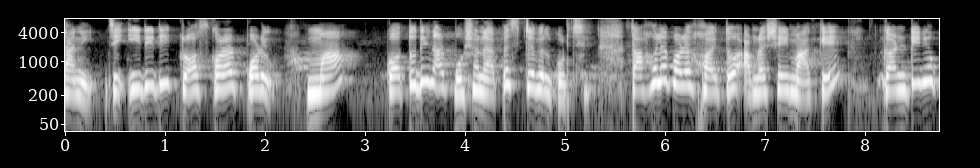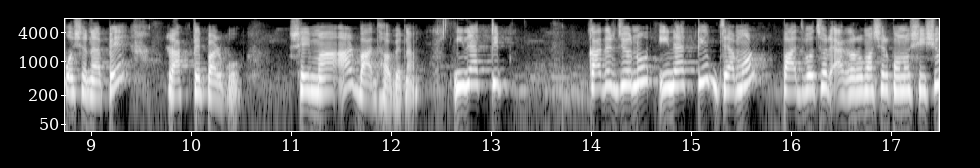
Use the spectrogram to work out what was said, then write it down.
জানি যে ইডিডি ক্রস করার পরেও মা কতদিন আর পোষণ অ্যাপে স্টেবল করছে, তাহলে পরে হয়তো আমরা সেই মাকে কন্টিনিউ পোষণ অ্যাপে রাখতে পারব। সেই মা আর বাদ হবে না। ইনঅ্যাক্টিভ কাদের জন্য? ইনঅ্যাক্টিভ যেমন পাঁচ বছর এগারো মাসের কোনো শিশু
